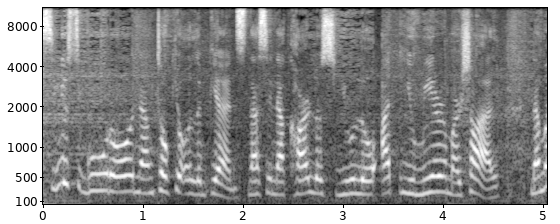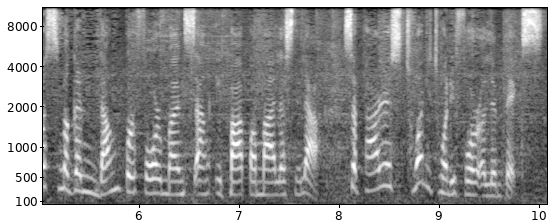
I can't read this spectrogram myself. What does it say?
Sinisiguro ng Tokyo Olympians na sina Carlos Yulo at Yumir Marshall na mas magandang performance ang ipapamalas nila sa Paris 2024 Olympics.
